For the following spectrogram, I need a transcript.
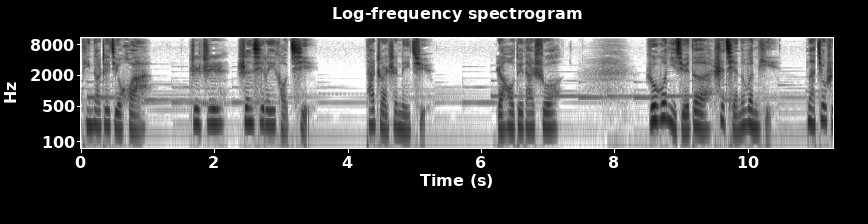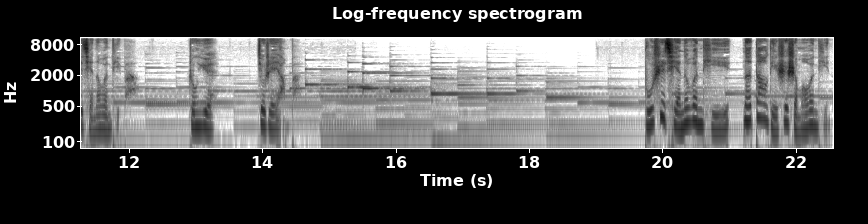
听到这句话，芝芝深吸了一口气，他转身离去，然后对他说：“如果你觉得是钱的问题，那就是钱的问题吧，钟月。”就这样吧。不是钱的问题，那到底是什么问题呢？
